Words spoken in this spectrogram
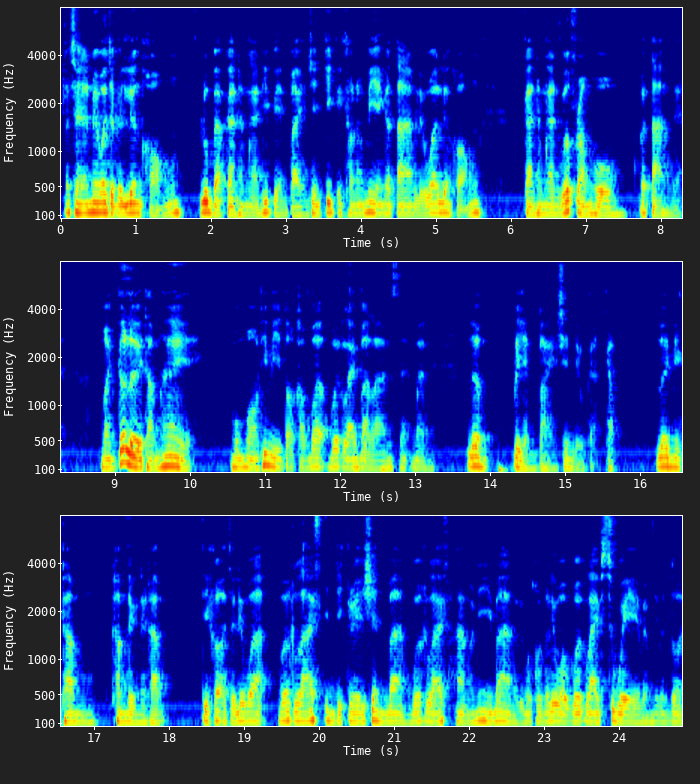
เพราะฉะนั้นไม่ว่าจะเป็นเรื่องของรูปแบบการทำงานที่เปลี่ยนไปอย่างเช่น gig economy เองก็ตาม หรือว่าเรื่องของการทำงาน work from home ก็ตามเนี่ย มันก็เลยทำให้ มุมมองที่มีต่อคำว่า work life balance เนี่ยมันเริ่มเปลี่ยนไปเช่นเดียวกันครับ เลยมีคำคำหนึ่งนะครับ ที่เขาอาจจะเรียกว่า work life integration บ้าง work life harmony บ้าง หรือบางคนก็เรียกว่า work life sway แบบนี้เป็นต้น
